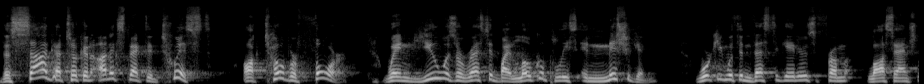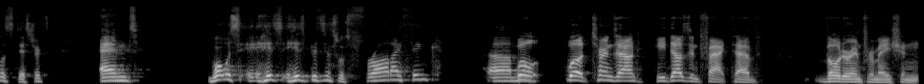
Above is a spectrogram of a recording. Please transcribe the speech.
The saga took an unexpected twist October 4 when Yu was arrested by local police in Michigan, working with investigators from Los Angeles districts. And what was his his business was fraud, I think. Um, Well, well, it turns out he does in fact have voter information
